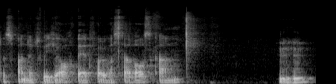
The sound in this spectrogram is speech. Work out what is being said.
das war natürlich auch wertvoll, was da rauskam. Mhm.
